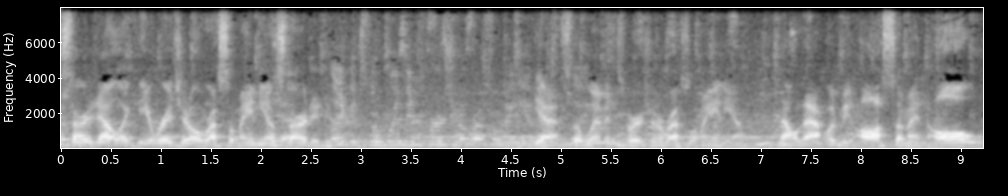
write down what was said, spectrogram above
started out like the original WrestleMania Yeah, started. Like it's the women's version of WrestleMania. Yes, the women's version of WrestleMania. Now that would be awesome. And all,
